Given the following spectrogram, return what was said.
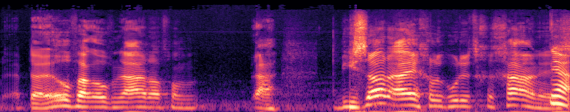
heb daar heel vaak over nagedacht van... Ja, bizar eigenlijk hoe dit gegaan is. Ja.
